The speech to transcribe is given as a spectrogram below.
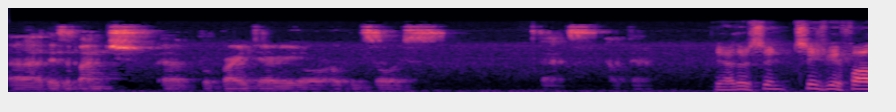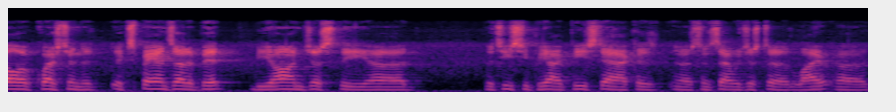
Uh, there's a bunch of proprietary or open source stacks out there. Yeah, there seems to be a follow-up question that expands out a bit beyond just the uh, the TCP/IP stack, uh, since that was just a uh,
